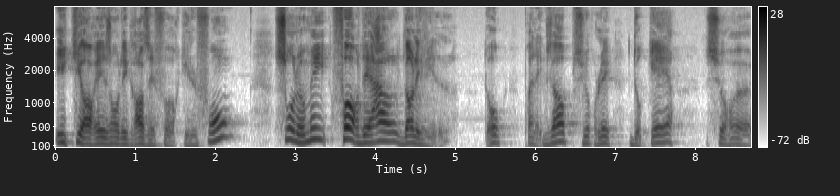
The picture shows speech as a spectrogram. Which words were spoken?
et qui, en raison des grands efforts qu'ils font, sont nommés forts des halles dans les villes. Prenez exemple sur les dockers, sur euh,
